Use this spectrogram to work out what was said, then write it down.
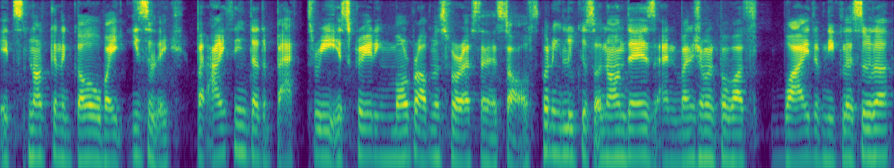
It's not going to go away easily. But I think that the back three is creating more problems for us than it solves. Putting Lucas Hernandez and Benjamin Pavard wide of Niklas Süle,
